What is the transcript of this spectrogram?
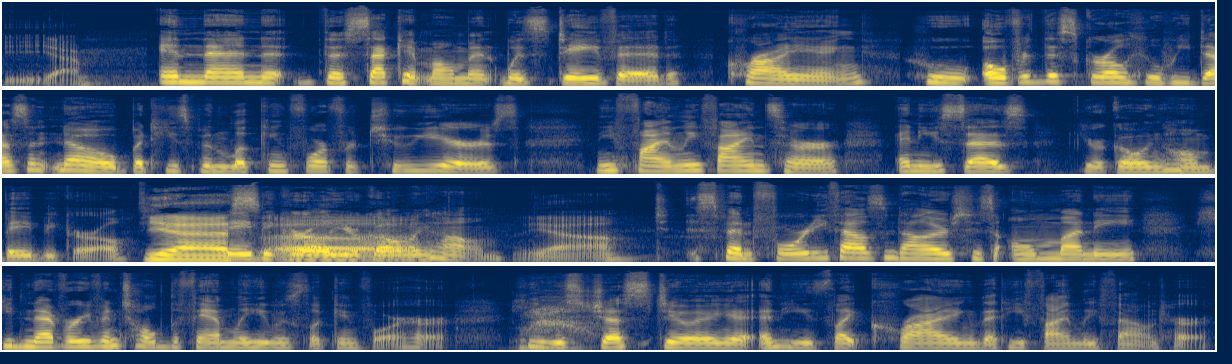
Yeah. And then the second moment was David crying, who over this girl who he doesn't know, but he's been looking for for two years, and he finally finds her, and he says, "You're going home, baby girl." Yes. Baby girl, you're uh, going home. Yeah. spent forty thousand dollars his own money. He'd never even told the family he was looking for her. He was just doing it, and he's like crying that he finally found her.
